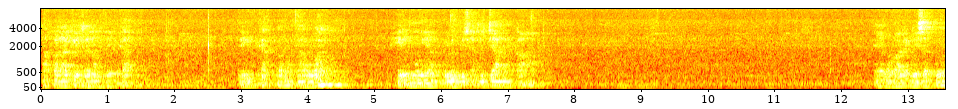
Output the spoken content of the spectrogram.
apalagi dalam tingkat tingkat pengetahuan ilmu yang belum bisa dijangkau. Disebut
